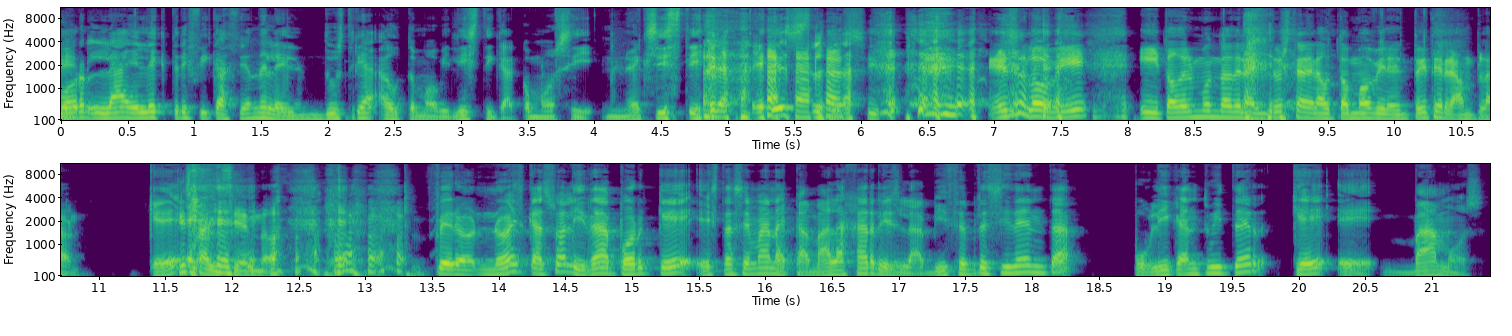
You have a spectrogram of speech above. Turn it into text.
por la electrificación de la industria automovilística, como si no existiera Tesla. Eso lo vi y todo el mundo de la industria del automóvil en Twitter era en plan. ¿Qué? ¿Qué está diciendo? Pero no es casualidad porque esta semana Kamala Harris, la vicepresidenta, publica en Twitter que eh, vamos,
